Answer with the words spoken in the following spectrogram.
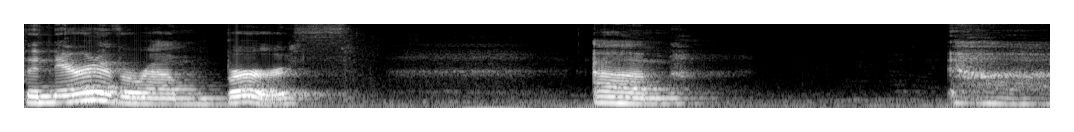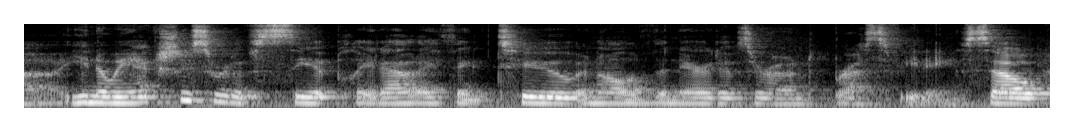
the narrative around birth, um, you know, we actually sort of see it played out, I think, too, in all of the narratives around breastfeeding. So,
